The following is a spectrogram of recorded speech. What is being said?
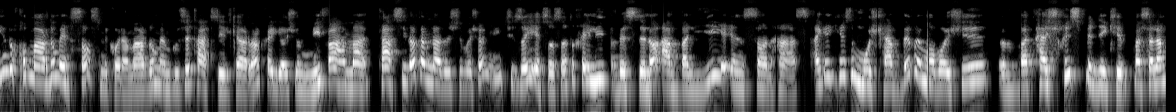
این رو خب مردم احساس می‌کنن. مردم امروزه تحصیل کردن خیلیاشون می‌فهمن. تحصیلات هم نداشته باشن این چیزای احساسات خیلی به اصطلاح اولیه انسان هست. اگر کسی مشوق ما باشه و تشخیص بده که مثلا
